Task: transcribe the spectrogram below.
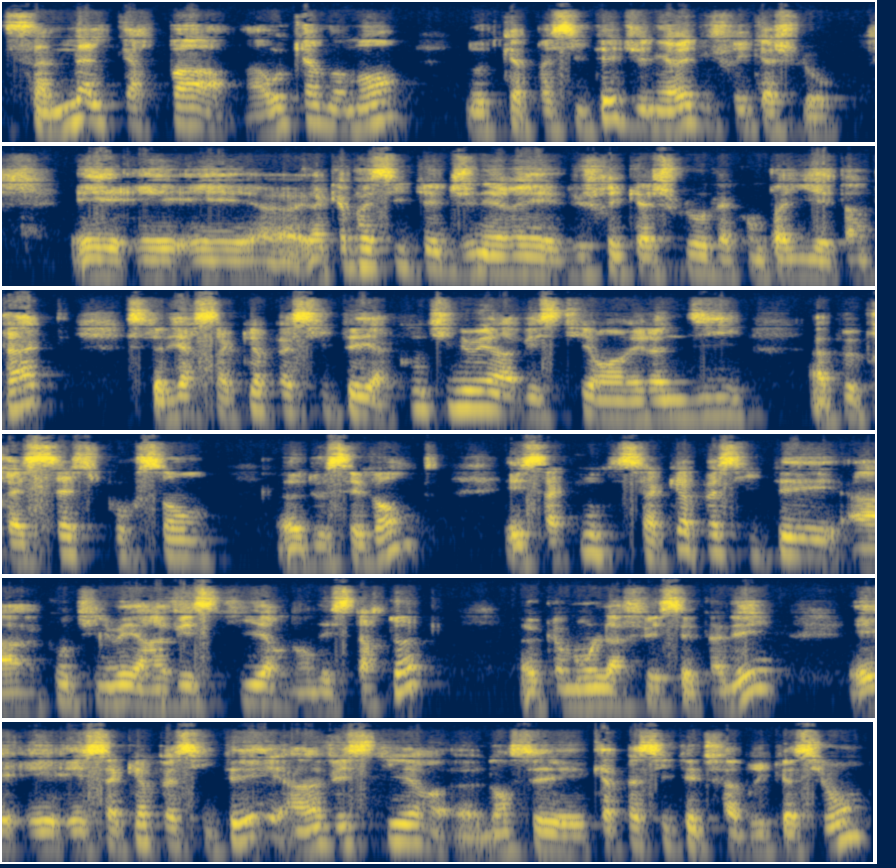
ça n'altère pas à aucun moment notre capacité de générer du free cash flow. Et, et, et euh, la capacité de générer du free cash flow de la compagnie est intacte, c'est-à-dire sa capacité à continuer à investir en R&D à peu près 16% euh, de ses ventes et sa, sa capacité à continuer à investir dans des startups comme on l'a fait cette année, et, sa capacité à investir euh, dans ses capacités de fabrication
